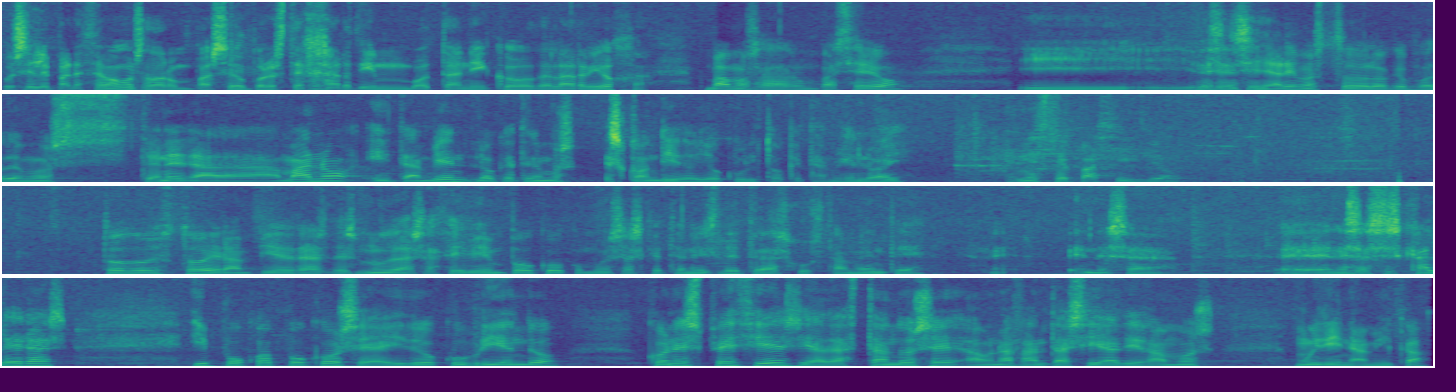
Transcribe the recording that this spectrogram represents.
Pues si le parece, vamos a dar un paseo por este jardín botánico de La Rioja. Vamos a dar un paseo y les enseñaremos todo lo que podemos tener a, mano y también lo que tenemos escondido y oculto, que también lo hay. En este pasillo Todo esto eran piedras desnudas hace bien poco, como esas que tenéis detrás justamente en, esa, eh, en esas escaleras, y poco a poco se ha ido cubriendo con especies y adaptándose a una fantasía, digamos, muy dinámica.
